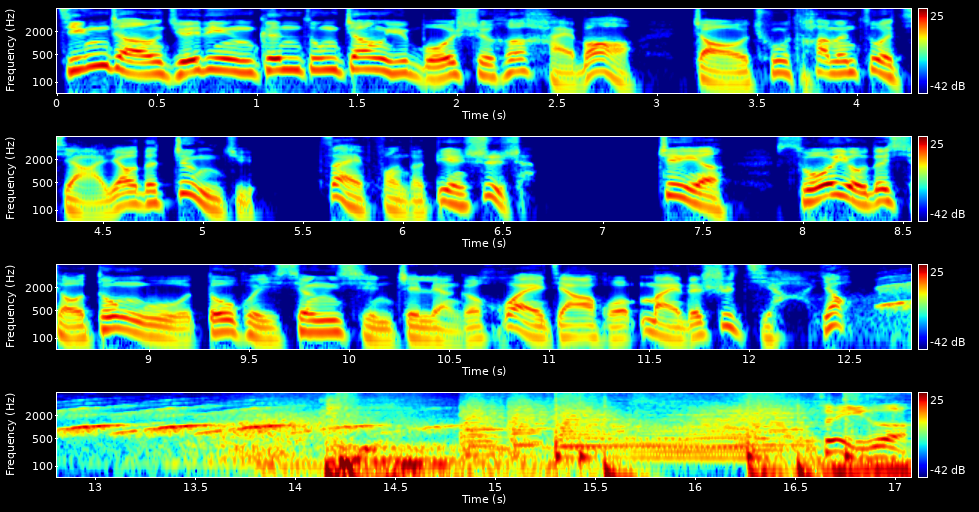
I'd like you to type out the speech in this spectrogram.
警长决定跟踪章鱼博士和海豹，找出他们做假药的证据，再放到电视上。这样，所有的小动物都会相信这两个坏家伙买的是假药。罪恶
